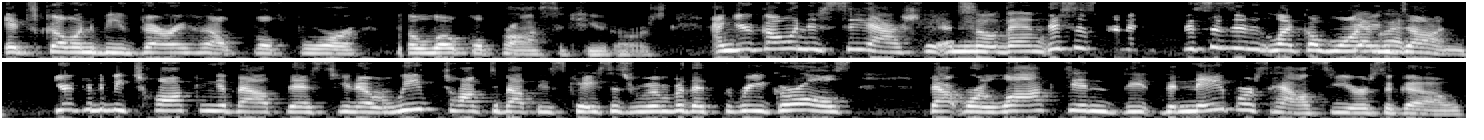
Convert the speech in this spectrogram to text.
it's going to be very helpful for the local prosecutors. And you're going to see, Ashleigh, I mean, so then this is going to, this isn't like a one yeah, and done. You're going to be talking about this. You know, we've talked about these cases. Remember the three girls that were locked in the, the neighbor's house years ago.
